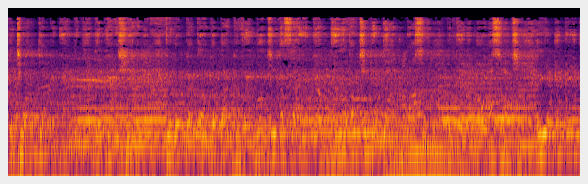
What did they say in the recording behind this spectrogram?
Ketua untuk ingat bagian Asia Belum datang ke batu Wai mau kita sayang Yang nama bang cinta dan masuk Benda nama asal Ia ingin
